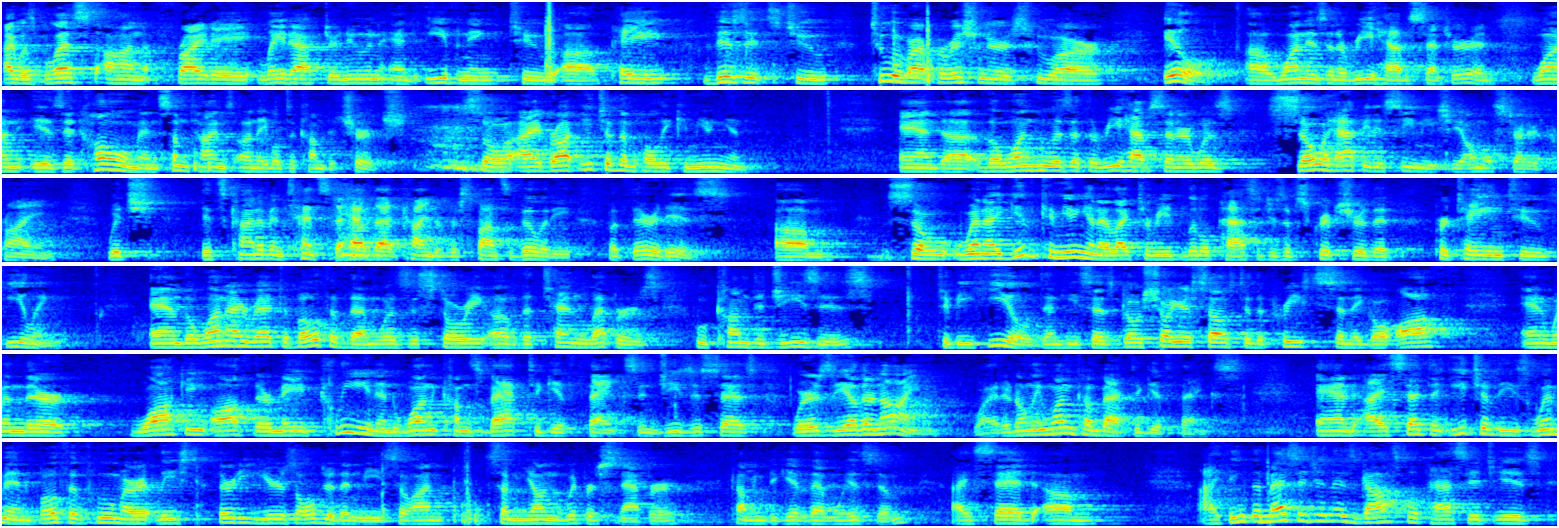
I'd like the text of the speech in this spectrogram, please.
I was blessed on Friday late afternoon and evening to uh, pay visits to two of our parishioners who are ill. Uh, one is in a rehab center, and one is at home and sometimes unable to come to church. So I brought each of them Holy Communion. And uh, the one who was at the rehab center was so happy to see me, she almost started crying, which it's kind of intense to have that kind of responsibility, but there it is. Um, so when I give communion, I like to read little passages of scripture that pertain to healing. And the one I read to both of them was the story of the ten lepers who come to Jesus to be healed. And he says, Go show yourselves to the priests, and they go off. And when they're walking off, they're made clean, and one comes back to give thanks. And Jesus says, Where's the other nine? Why did only one come back to give thanks? And I said to each of these women, both of whom are at least 30 years older than me, so I'm some young whippersnapper coming to give them wisdom. I said, um, I think the message in this gospel passage is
